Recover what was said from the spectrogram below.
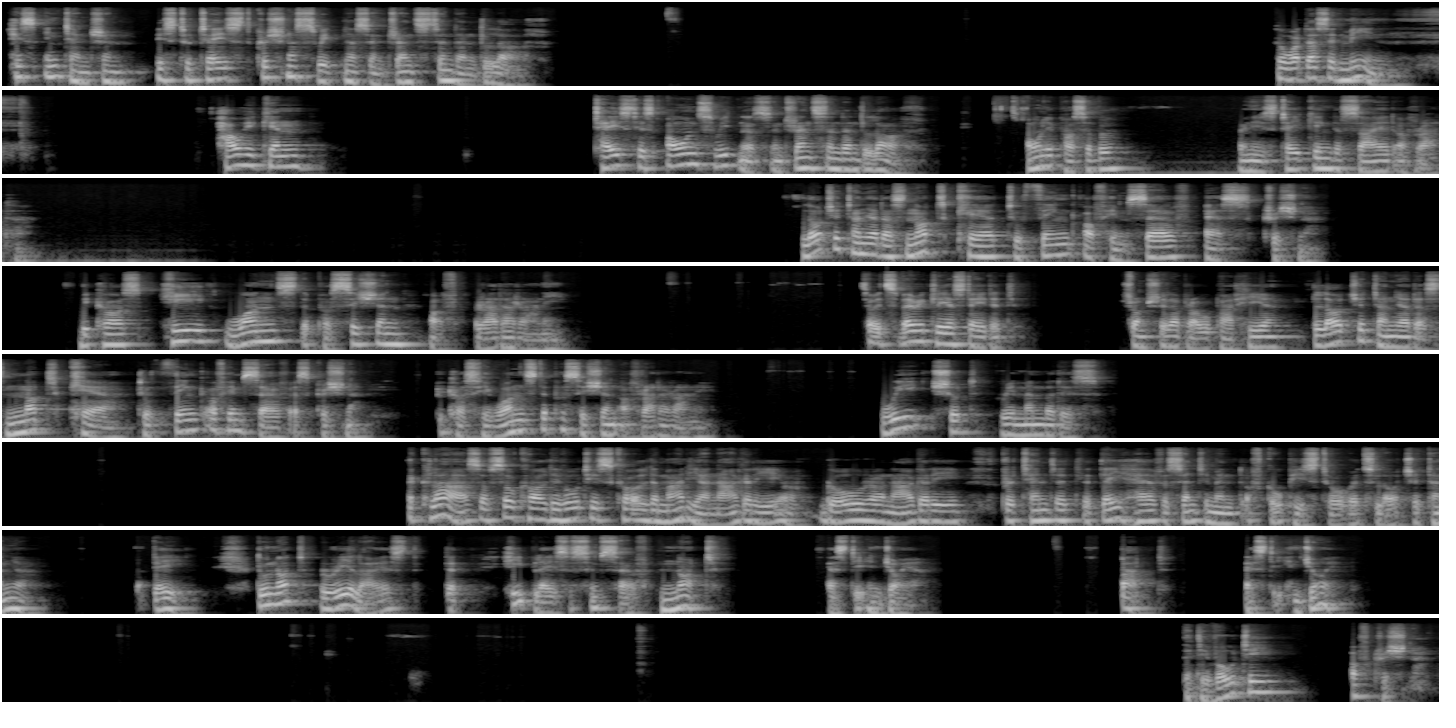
His intention is to taste Krishna's sweetness in transcendental love. So, what does it mean? How he can taste his own sweetness in transcendental love? Only possible when he is taking the side of Radha. Lord Chaitanya does not care to think of himself as Krishna because he wants the position of Radharani. So it's very clear stated from Srila Prabhupada here Lord Chaitanya does not care to think of himself as Krishna because he wants the position of Radharani. We should remember this A class of so-called devotees called the Madhya Nagari or Gaura Nagari pretended that they have a sentiment of gopis towards Lord Chaitanya. But they do not realize that he places himself not as the enjoyer, but as the enjoyed. The devotee of Krishna.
